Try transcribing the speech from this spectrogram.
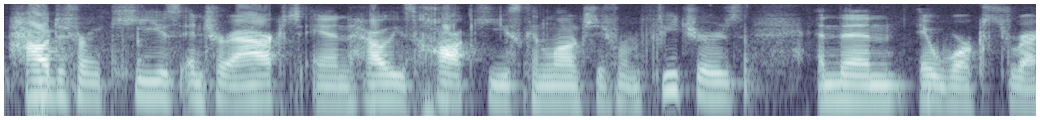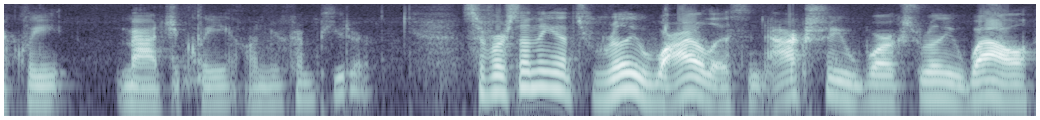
how different keys interact and how these hotkeys can launch different features, and then it works directly magically on your computer. So for something that's really wireless and actually works really well,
